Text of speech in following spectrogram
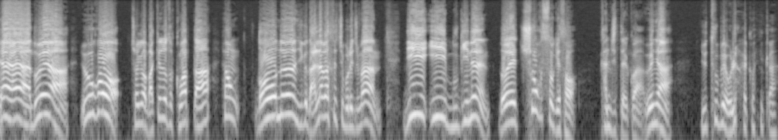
야야야 노예야 요거 저기가 맡겨줘서 고맙다. 형 너는 이거 날라갔을지 모르지만 네 이 무기는 너의 추억 속에서 간직될 거야. 왜냐 유튜브에 올라갈 거니까.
